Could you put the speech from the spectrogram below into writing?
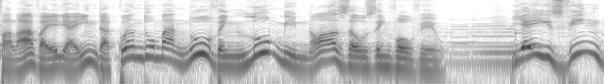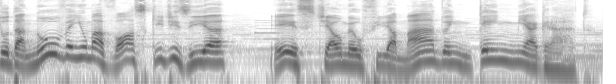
Falava ele ainda quando uma nuvem luminosa os envolveu. E eis vindo da nuvem uma voz que dizia: Este é o meu filho amado em quem me agrado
